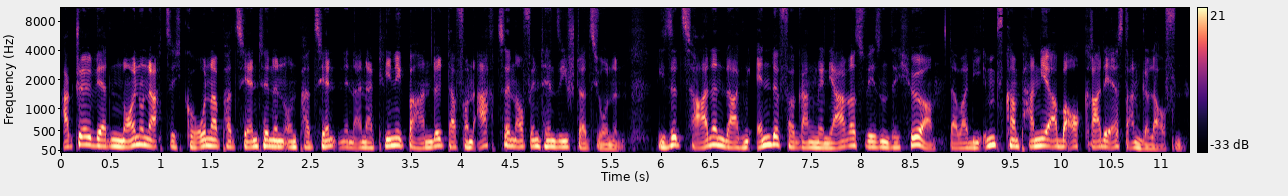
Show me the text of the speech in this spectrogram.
Aktuell werden 89 Corona-Patientinnen und Patienten in einer Klinik behandelt, davon 18 auf Intensivstationen. Diese Zahlen lagen Ende vergangenen Jahres wesentlich höher. Da war die Impfkampagne aber auch gerade erst angelaufen.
